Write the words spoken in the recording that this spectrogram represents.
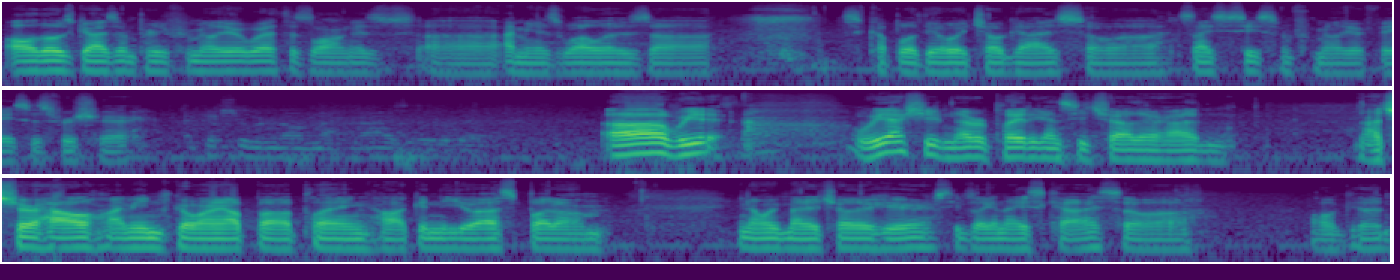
all those guys I'm pretty familiar with, as long as uh, I mean, as well as, uh, a couple of the OHL guys. So uh, it's nice to see some familiar faces for sure. I guess you would have known Matt a little bit. Uh, we we actually never played against each other. I'm not sure how. I mean, growing up uh, playing hockey in the U.S., but um, you know, we met each other here. Seems like a nice guy, so uh, all good.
